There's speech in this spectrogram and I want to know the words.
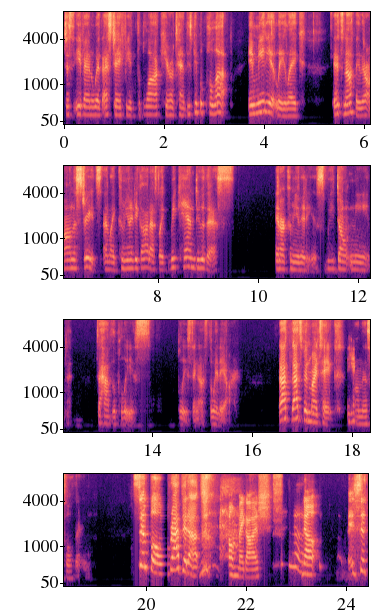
just even with SJ Feed the Block, Hero Tent. These people pull up immediately. Like it's nothing. They're on the streets and like community got us. Like we can do this in our communities. We don't need to have the police policing us the way they are. That that's been my take yeah. on this whole thing simple. Wrap it up. Oh my gosh. No it's just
